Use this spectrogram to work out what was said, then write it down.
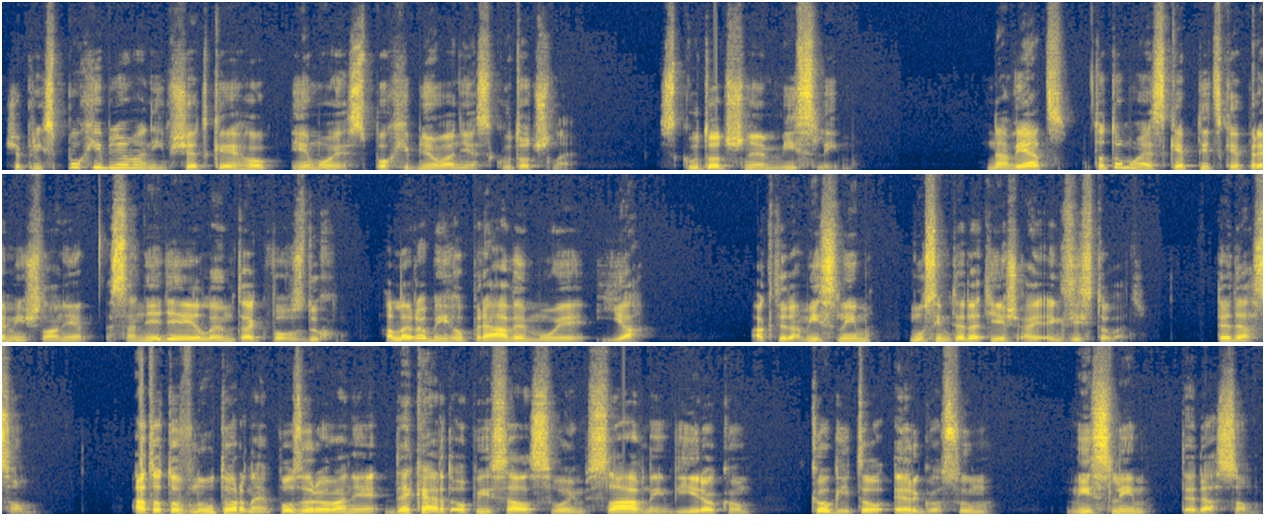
že pri spochybňovaní všetkého je moje spochybňovanie skutočné. Skutočne myslím. Naviac, toto moje skeptické premýšľanie sa nedeje len tak vo vzduchu ale robí ho práve moje ja. Ak teda myslím, musím teda tiež aj existovať. Teda som. A toto vnútorné pozorovanie Descartes opísal svojim slávnym výrokom cogito ergo sum, myslím, teda som.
